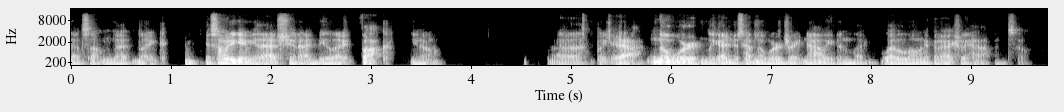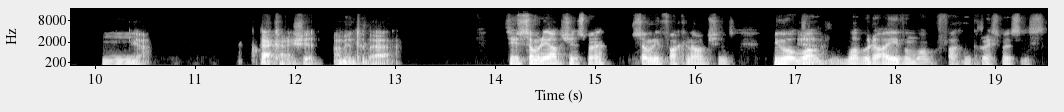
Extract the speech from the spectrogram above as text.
that's something that like if somebody gave me that shit, I'd be like, fuck, you know. Uh like yeah, no word. Like I just have no words right now, even let let alone if it actually happened. So Yeah. That kind of shit. I'm into that. There's so many options, man. So many fucking options. I mean, what, what, Yeah. what would I even want for fucking Christmas? Is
